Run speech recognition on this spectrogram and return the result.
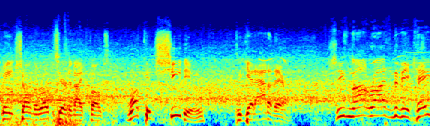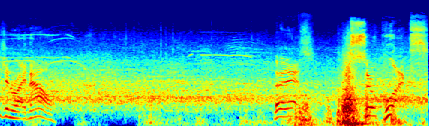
Is being shown the ropes here tonight, folks. What can she do to get out of there? She's not rising to the occasion right now. Look at this. Suplex.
